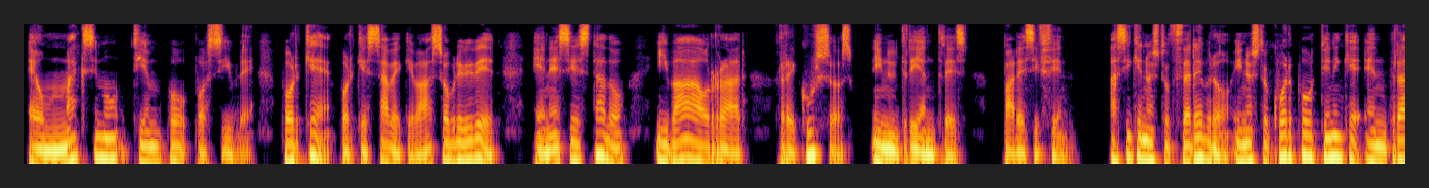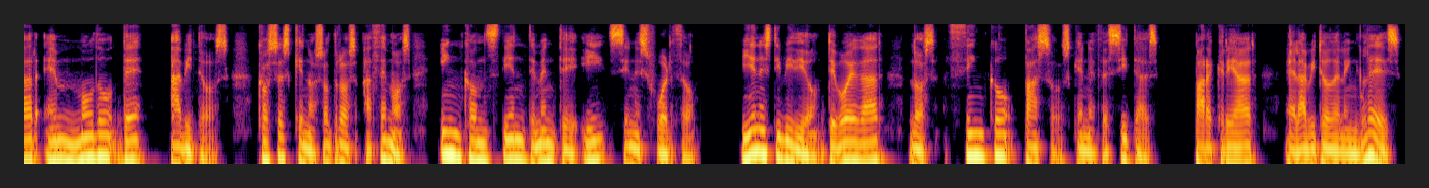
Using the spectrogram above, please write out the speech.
el máximo tiempo posible. ¿Por qué? Porque sabe que va a sobrevivir en ese estado y va a ahorrar recursos y nutrientes para ese fin. Así que nuestro cerebro y nuestro cuerpo tienen que entrar en modo de hábitos, cosas que nosotros hacemos inconscientemente y sin esfuerzo. Y en este vídeo te voy a dar los cinco pasos que necesitas para crear el hábito del inglés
